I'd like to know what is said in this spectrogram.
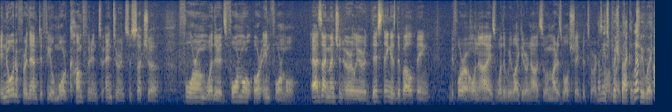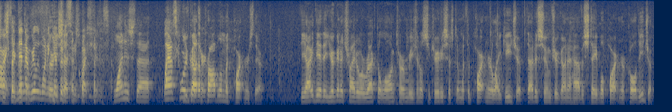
in order for them to feel more confident to enter into such a forum, whether it's formal or informal. As I mentioned earlier, this thing is developing before our own eyes, whether we like it or not, so we might as well shape it to our Let me just push liking. back in Let- two ways. All just right, very and then I really want to get to some questions. One is that Last word, you've got a problem with partners there. The idea that you're going to try to erect a long-term regional security system with a partner like Egypt, that assumes you're going to have a stable partner called Egypt.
